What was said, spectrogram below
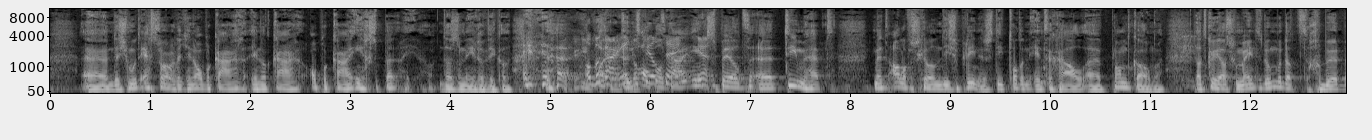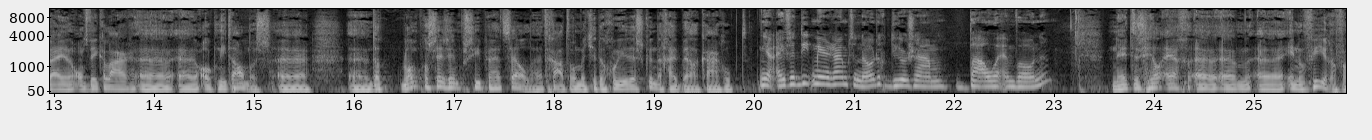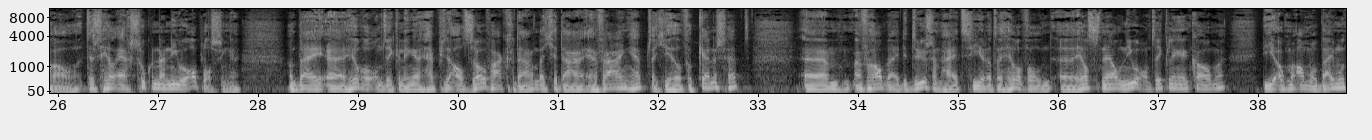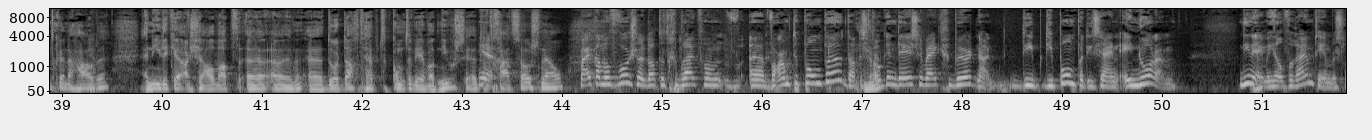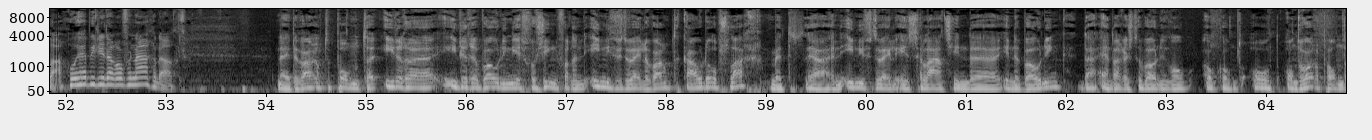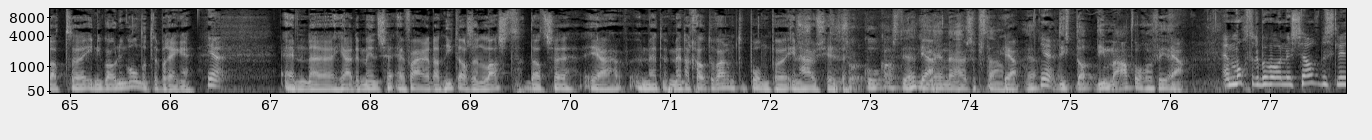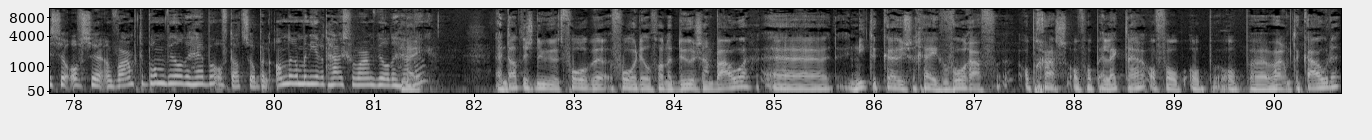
dus je moet echt zorgen dat je op elkaar, in elkaar, op elkaar ingespeeld. Dat is een ingewikkeld. op elkaar ingespeeld, op elkaar ingespeeld team hebt met alle verschillende disciplines die tot een integraal plan komen. Dat kun je als gemeente doen, maar dat gebeurt bij een ontwikkelaar ook niet anders. dat planproces is in principe hetzelfde. Het gaat erom dat je de goede deskundigheid bij elkaar roept. Ja, heeft het niet meer ruimte nodig, duurzaam bouwen en wonen? Nee, het is heel erg uh, uh, innoveren vooral. Het is heel erg zoeken naar nieuwe oplossingen. Want bij uh, heel veel ontwikkelingen heb je al zo vaak gedaan dat je daar ervaring hebt, dat je heel veel kennis hebt. Um, maar vooral bij de duurzaamheid zie je dat er heel, veel, heel snel nieuwe ontwikkelingen komen. die je ook maar allemaal bij moet kunnen houden. Ja. En iedere keer als je al wat doordacht hebt, komt er weer wat nieuws. Dat gaat zo snel. Maar ik kan me voorstellen dat het gebruik van warmtepompen. dat is ja. ook in deze wijk gebeurd. Nou, die, die pompen die zijn enorm. Die nemen heel veel ruimte in beslag. Hoe hebben jullie daarover nagedacht? Nee, de warmtepomp, iedere, iedere woning is voorzien van een individuele warmtekoudeopslag. Met ja, een individuele installatie in de, in de woning. En daar is de woning ook ontworpen om dat in die woning onder te brengen. Ja. En uh, ja, de mensen ervaren dat niet als een last dat ze ja, met, met een grote warmtepomp in huis zitten. Een soort koelkast hè, die ja. je in huis hebt staan. Ja. ja. Die, dat, die maat ongeveer. Ja. En mochten de bewoners zelf beslissen of ze een warmtepomp wilden hebben... of dat ze op een andere manier het huis verwarmd wilden hebben? Nee. En dat is nu het voordeel van het duurzaam bouwen. Uh, niet de keuze geven vooraf op gas of op elektra of op, op, op uh, warmte-koude.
